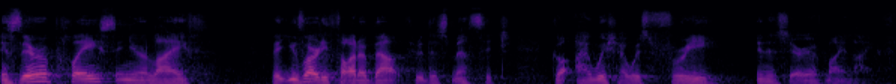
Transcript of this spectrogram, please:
Is there a place in your life that you've already thought about through this message? Go, I wish I was free in this area of my life.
